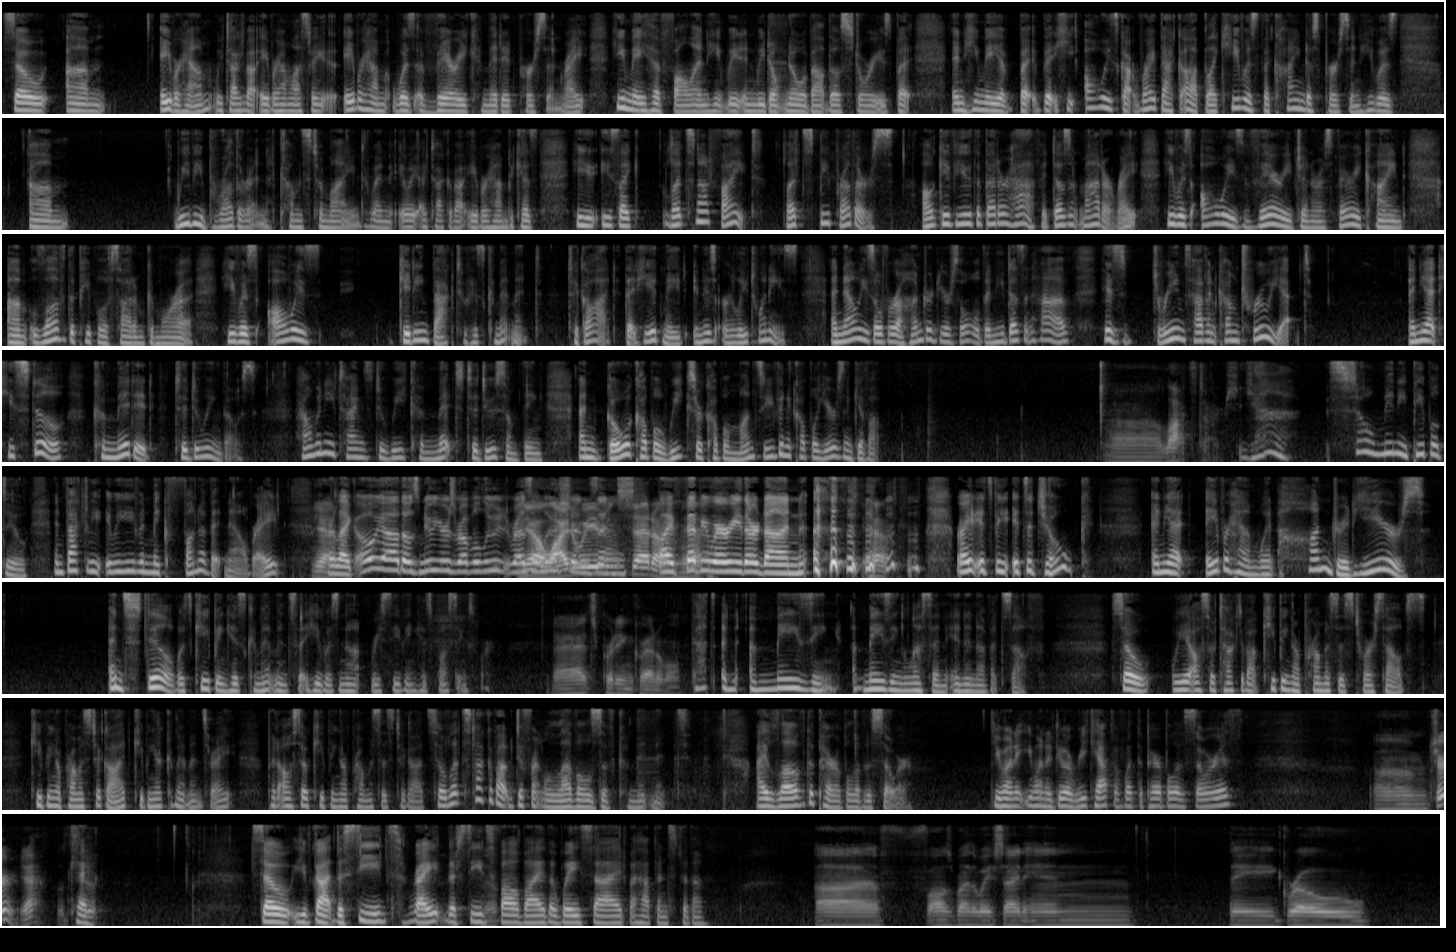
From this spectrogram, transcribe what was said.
So um, Abraham, we talked about Abraham last week. Abraham was a very committed person, right? He may have fallen, he we, and we don't know about those stories, but and he may have, but but he always got right back up. Like he was the kindest person. He was um, we be brethren comes to mind when I talk about Abraham because he, he's like, let's not fight. Let's be brothers. I'll give you the better half. It doesn't matter, right? He was always very generous, very kind, um, loved the people of Sodom and Gomorrah. He was always getting back to his commitment to God that he had made in his early 20s. And now he's over 100 years old and he doesn't have, his dreams haven't come true yet. And yet he's still committed to doing those. How many times do we commit to do something and go a couple weeks or a couple months, even a couple years and give up? Uh, lots of times. Yeah, so many people do. In fact, we, we even make fun of it now, right? Yeah. We're like, oh yeah, those New Year's revolu- resolutions. why do we even set 'em? By Yeah. February, they're done. Yeah. right? It's be it's a joke, and yet Abraham went hundred years, and still was keeping his commitments that he was not receiving his blessings for. That's pretty incredible. That's an amazing, amazing lesson in and of itself. So we also talked about keeping our promises to ourselves, keeping a promise to God, keeping our commitments, right? But also keeping our promises to God. So let's talk about different levels of commitment. I love the parable of the sower. Do you want to you want to do a recap of what the parable of the sower is? Um, sure. Yeah. Let's Okay. So you've got the seeds, right? The seeds fall by the wayside. What happens to them? Uh, falls by the wayside and they grow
